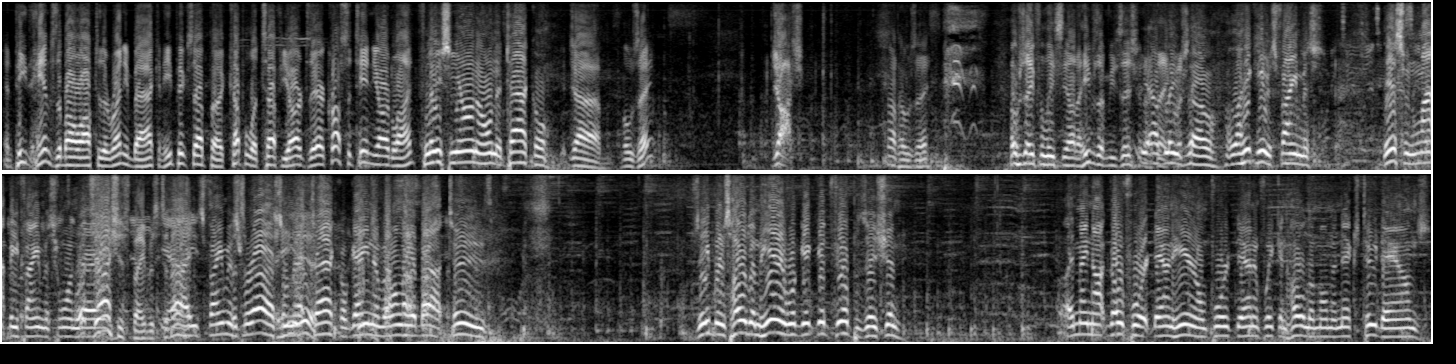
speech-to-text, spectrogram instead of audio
And Pete hands the ball off to the running back, and he picks up a couple of tough yards there across the 10-yard line. Feliciano on the tackle. Good job, Jose. Josh, not Jose. Jose Feliciano. He was a musician. Yeah, I think, believe so. Well, I think he was famous. This one might be famous one? Well, day. Josh is famous tonight. yeah, he's famous But for us on that is. tackle gain of only about two. Zebras hold them here. We'll get good field position. They may not go for it down here on fourth down if we can hold them on the next two downs.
